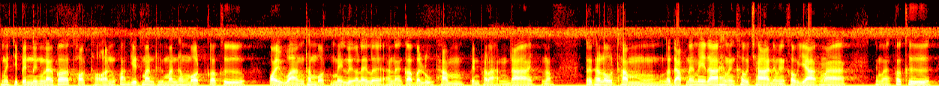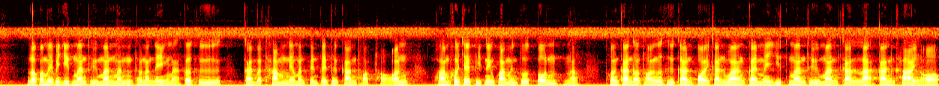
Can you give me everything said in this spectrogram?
เมื่อจิตเป็นหนึ่งแล้วก็ถอดถอนความยึดมั่นถือมั่นทั้งหมด ก็คือปล่อยวางทั้งหมดไม่เหลืออะไรเลย อันนั้นก็บรรลุธรรมเป็นพระอรหันต์ได้เนาะแต่ถ้าเราทำระดับนั้นไม่ได้ให้มันเข้าฌานเนี่ยมันเข้ายากมากใช่ไหมก็คือเราก็ไม่ไปยึดมั่นถือมั่นมันเท่านั้นเองนะก็คือการบัตรธรรมเนี่ยมันเป็นไปเพื่อการถอดถอน ความเข้าใจผิดในความเป็นตัวตนเนาะ พราะการถอดถอนก็คือการปล่อยการวางการไม่ยึดมั่นถือมั่นการละการคลายออก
